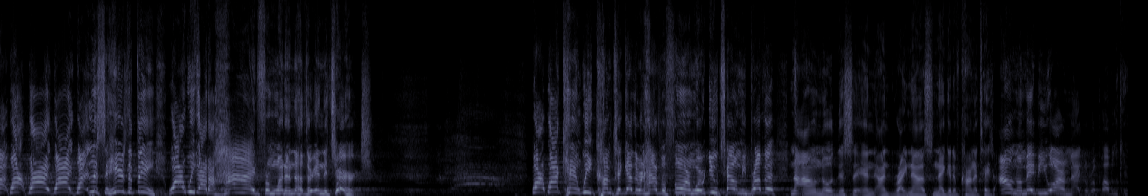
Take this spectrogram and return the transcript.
Why, why, why, why, why? Listen, here's the thing. Why we gotta hide from one another in the church? Why, why can't we come together and have a forum where you tell me, brother, no, I don't know this, and, and right now it's negative connotation. I don't know, maybe you are a MAGA Republican.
